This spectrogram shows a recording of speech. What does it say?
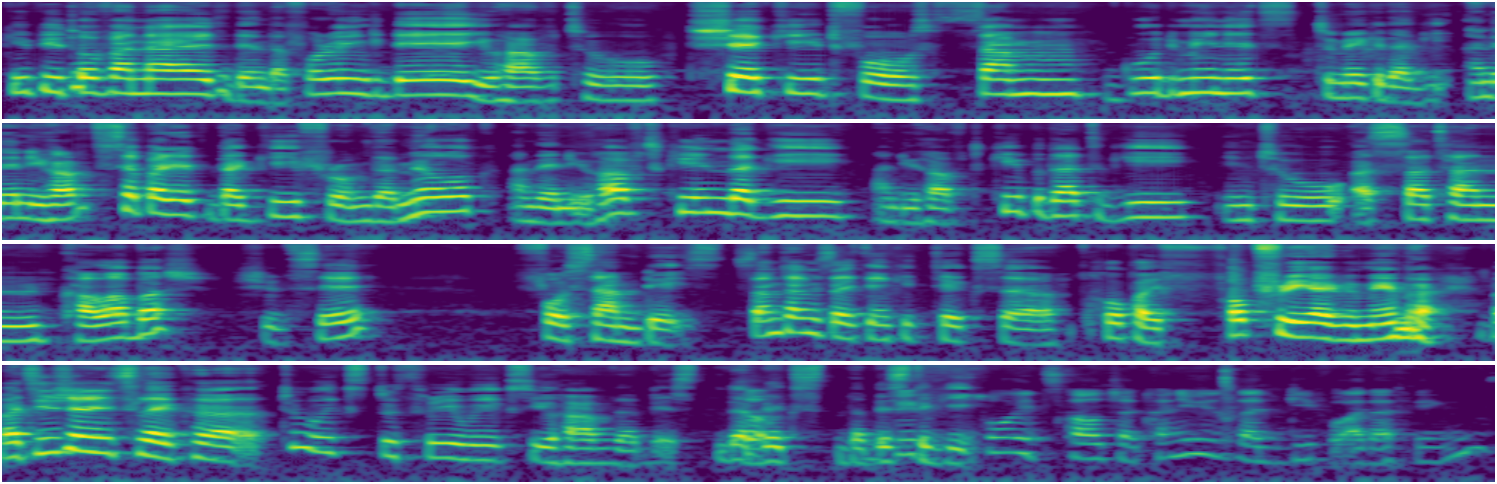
keep it overnight then the following day you have to shake it for some good minutes to make the ghee. And then you have to separate the ghee from the milk and then you have to clean the ghee and you have to keep that ghee into a certain calabash should say for some days. Sometimes I think it takes. Uh, hope I hopefully I remember, but usually it's like uh, two weeks to three weeks. You have the best, the So, best, the best ghee. Before it's cultured, can you use that ghee for other things?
